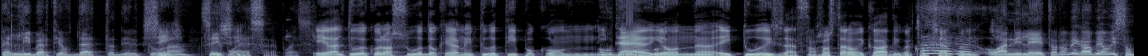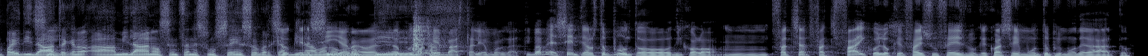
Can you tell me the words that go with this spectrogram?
Per Liberty of Death addirittura? Sì, sì, sì. può essere, può essere. Era il tour quello assurdo che erano i tour tipo con Oddio, i Therion e i Tourisats. Non so se te lo ricordi quel concerto Eh, lì. o anni later, non ricordo, abbiamo visto un paio di date Sì. che a Milano senza nessun senso perché So che- abbinavano sì, era- gruppi... dopodiché basta, li ho mollati. Vabbè, senti, a questo punto, Nicolò, mh, faccia- fa- fai quello che fai su Facebook, che qua sei molto più moderato.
